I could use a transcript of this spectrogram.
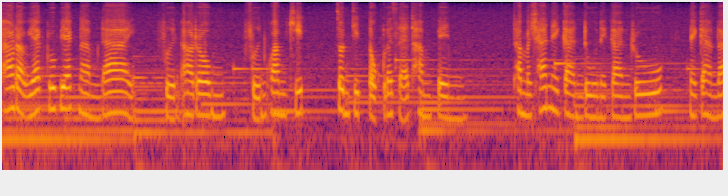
ถ้าเราแยกรูปแยกนามได้ ฝืนอารมณ์ ฝืนความคิด จนจิตตกกระแสธรรมเป็น ธรรมชาติในการดูในการรู้ ในการละ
